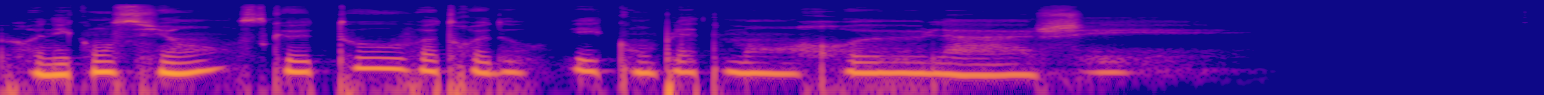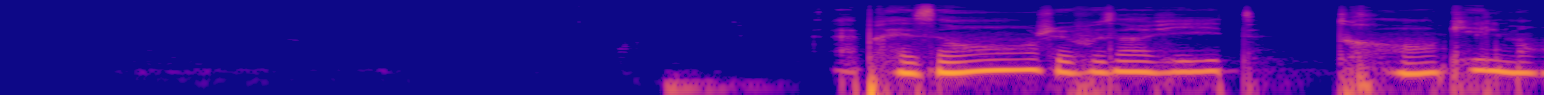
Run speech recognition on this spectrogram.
Prenez conscience que tout votre dos est complètement relâché. À présent, je vous invite tranquillement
